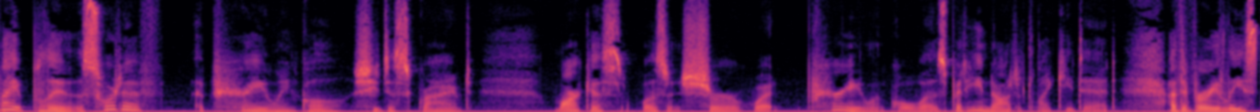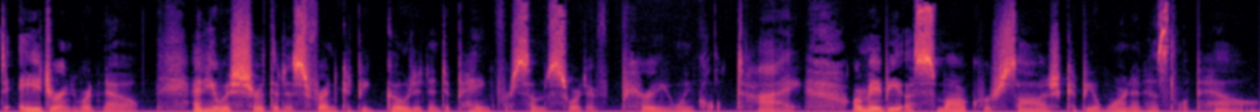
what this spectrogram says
Light blue, sort of a periwinkle, she described. Marcus wasn't sure what periwinkle was, but he nodded like he did. At the very least, Adrian would know, and he was sure that his friend could be goaded into paying for some sort of periwinkle tie, or maybe a small corsage could be worn in his lapel.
